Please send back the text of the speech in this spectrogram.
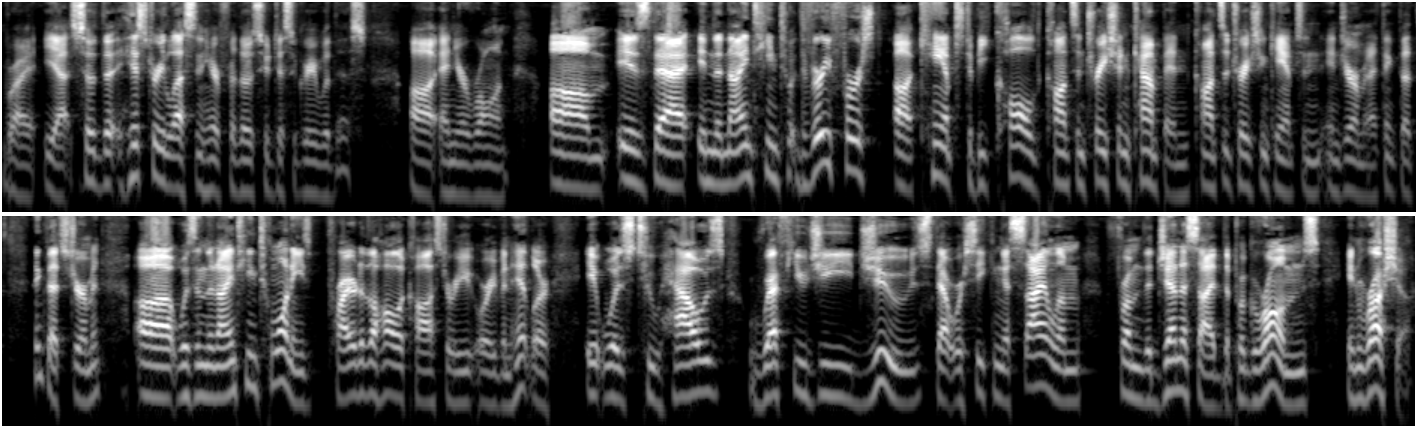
Right. Yeah. So the history lesson here for those who disagree with this, uh, and you're wrong, um, is that in the 19 the very first uh, camps to be called concentration campen concentration camps in, in German I think that's I think that's German uh, was in the 1920s prior to the Holocaust or, or even Hitler. It was to house refugee Jews that were seeking asylum from the genocide the pogroms in Russia.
